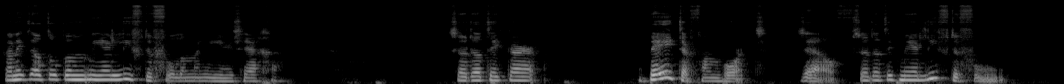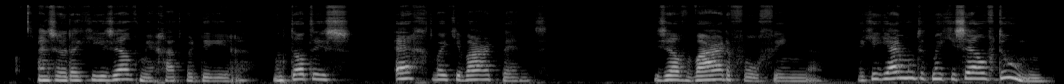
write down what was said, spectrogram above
Kan ik dat op een meer liefdevolle manier zeggen? Zodat ik er beter van word zelf, zodat ik meer liefde voel. En zodat je jezelf meer gaat waarderen. Want dat is echt wat je waard bent. Jezelf waardevol vinden. Weet je, jij moet het met jezelf doen.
